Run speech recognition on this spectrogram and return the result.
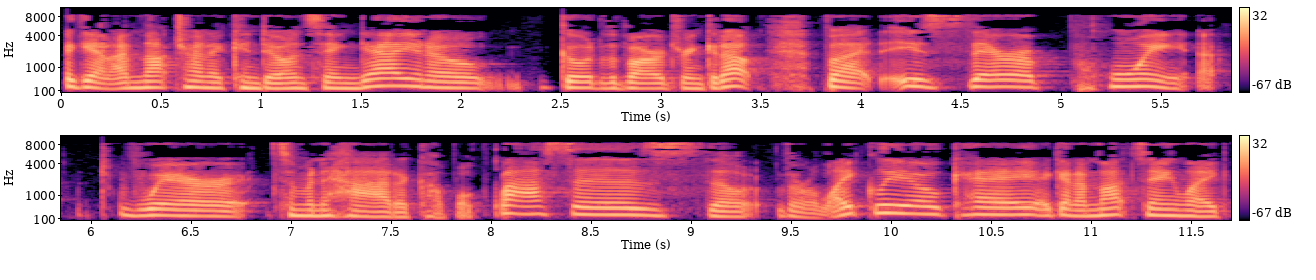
again, I'm not trying to condone saying, yeah, you know, go to the bar, drink it up. But is there a point where someone had a couple glasses, they're, they're likely okay. Again, I'm not saying like,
